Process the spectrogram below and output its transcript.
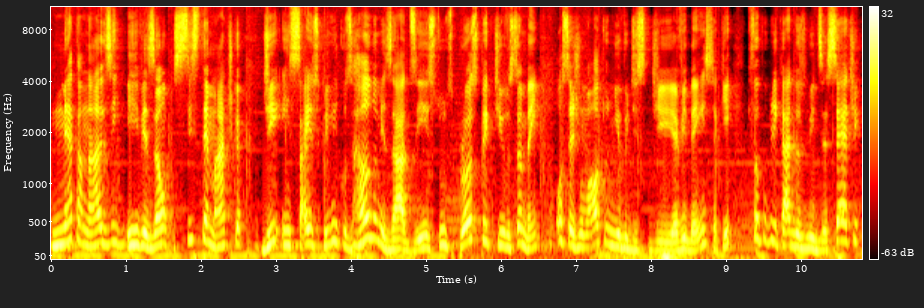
meta-análise e revisão sistemática de ensaios clínicos randomizados e estudos prospectivos também, ou seja, um alto nível de, de evidência aqui, que foi publicada em 2017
